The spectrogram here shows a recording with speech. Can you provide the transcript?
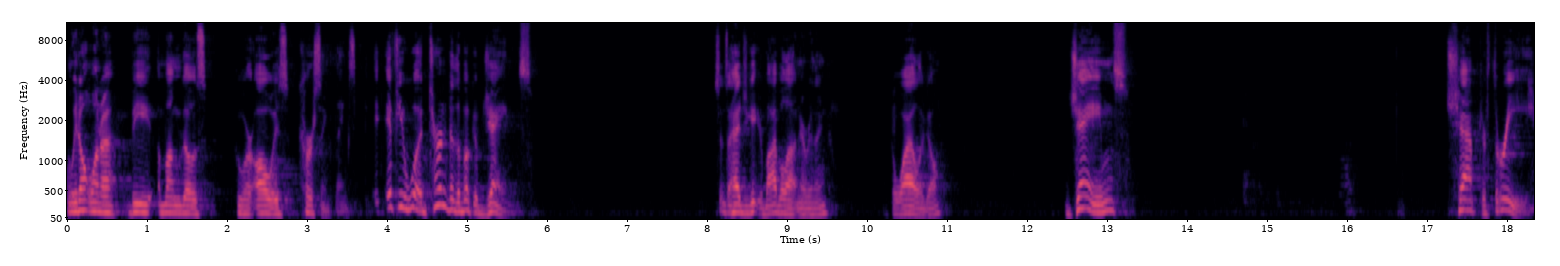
we don't want to be among those who are always cursing things. If you would, turn to the book of James. Since I had you get your Bible out and everything like a while ago. James chapter 3.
